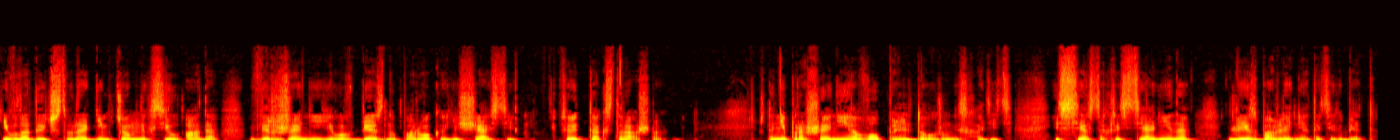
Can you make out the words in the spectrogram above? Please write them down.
и владычество над ним темных сил ада, ввержение его в бездну порока и несчастий. Все это так страшно, что не прошение, а вопль должен исходить из сердца христианина для избавления от этих бед.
